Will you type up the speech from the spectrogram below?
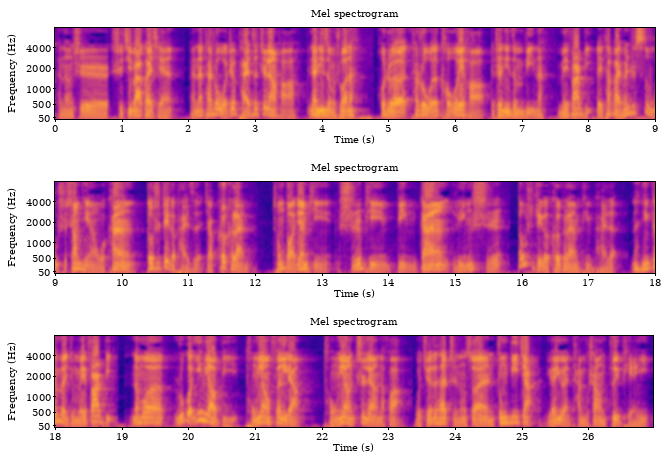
可能是十七八块钱啊。那他说我这个牌子质量好，那你怎么说呢？或者他说我的口味好，这你怎么比呢？没法比。对，它百分之四五十商品啊，我看都是这个牌子，叫 Kirkland。从保健品、食品、饼干、零食都是这个 Kirkland 品牌的，那您根本就没法比。那么如果硬要比同样分量、同样质量的话，我觉得它只能算中低价，远远谈不上最便宜。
